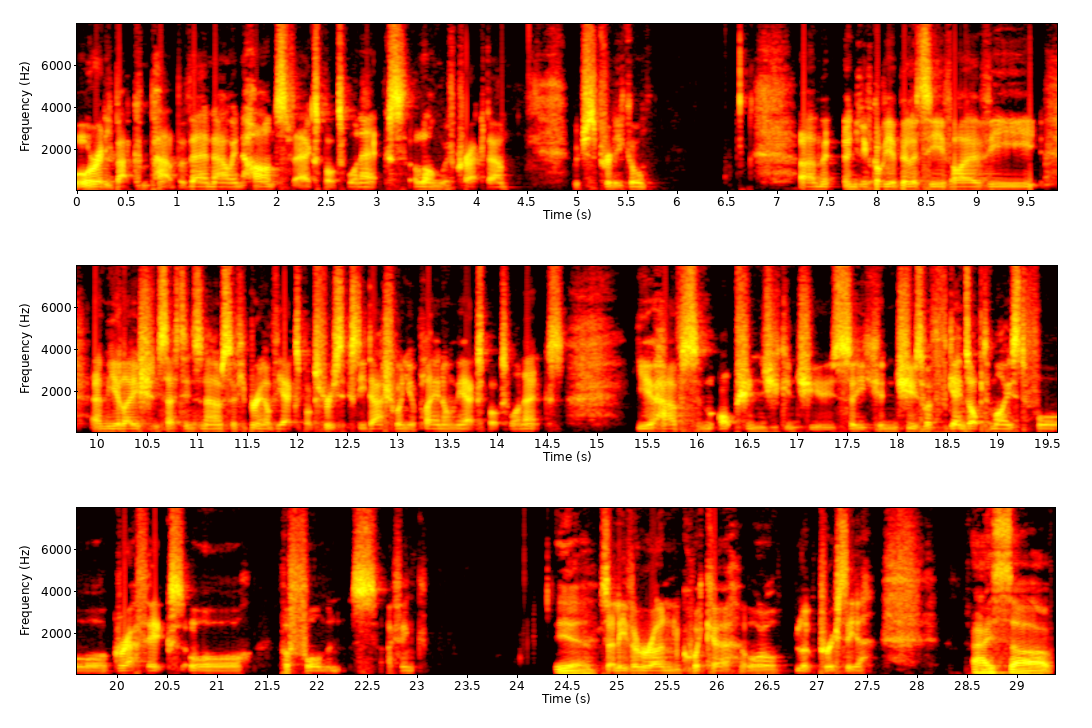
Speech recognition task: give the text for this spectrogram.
were already back compat, but they're now enhanced for Xbox One X along with Crackdown, which is pretty cool. Um, and you've got the ability via the emulation settings now. So if you bring up the Xbox 360 dash when you're playing on the Xbox One X, you have some options you can choose. So you can choose whether the game's optimized for graphics or performance, I think. Yeah. So it'll either run quicker or look prettier. I saw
